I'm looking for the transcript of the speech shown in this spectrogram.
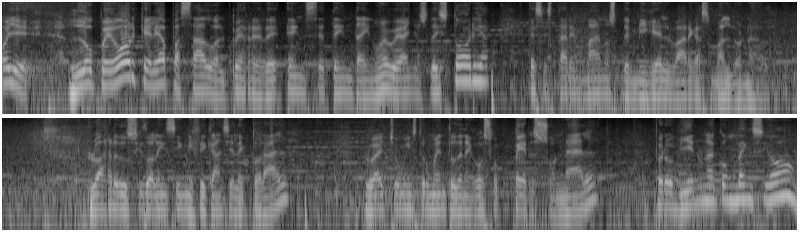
Oye, lo peor que le ha pasado al PRD en 79 años de historia es estar en manos de Miguel Vargas Maldonado. Lo ha reducido a la insignificancia electoral, lo ha hecho un instrumento de negocio personal, pero viene una convención.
